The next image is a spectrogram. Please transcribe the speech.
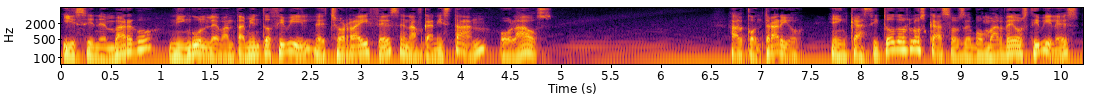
Y sin embargo, ningún levantamiento civil echó raíces en Afganistán o Laos. Al contrario, en casi todos los casos de bombardeos civiles,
